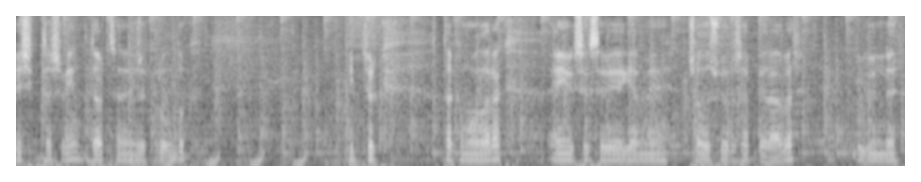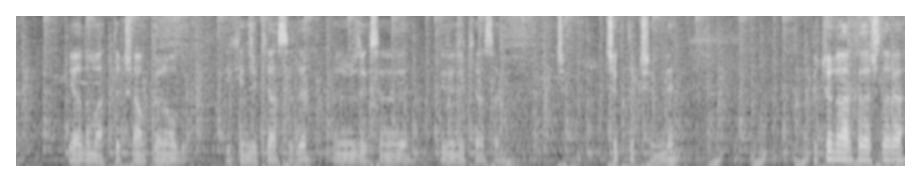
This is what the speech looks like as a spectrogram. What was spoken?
Beşiktaş Wien 4 sene önce kurulduk. Bir Türk takımı olarak en yüksek seviyeye gelmeye çalışıyoruz hep beraber. Bugün de bir adım attık, şampiyon olduk ikinci klasede. Önümüzdeki sene de birinci klasa çık- çıktık şimdi. Bütün arkadaşlara,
